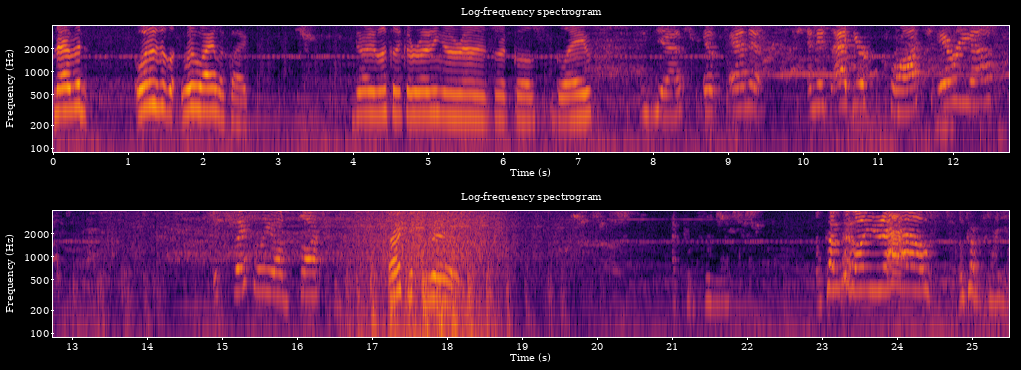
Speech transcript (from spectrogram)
Nevin, what does it? What do I look like? Do I look like a running around in circles glaive? Yes, it, and it, and it's at your crotch area, especially on Foxy. That's just rude. I can feel it. I'm coming for you now. I'm coming for you.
